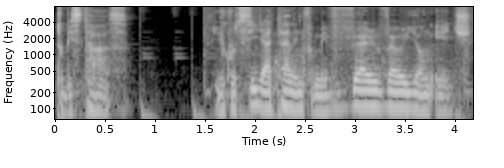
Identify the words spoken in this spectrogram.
to be stars. You could see their talent from a very, very young age.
